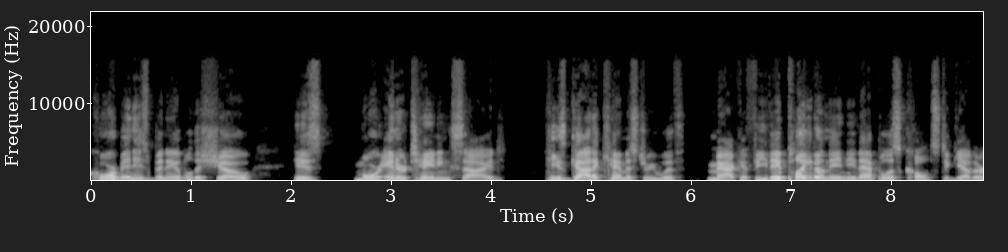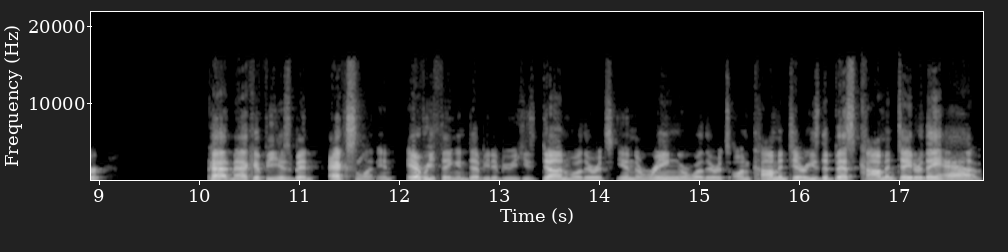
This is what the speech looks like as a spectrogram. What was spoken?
Corbin has been able to show his more entertaining side. He's got a chemistry with McAfee. They played on the Indianapolis Colts together. Pat McAfee has been excellent in everything in WWE he's done, whether it's in the ring or whether it's on commentary. He's the best commentator they have.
